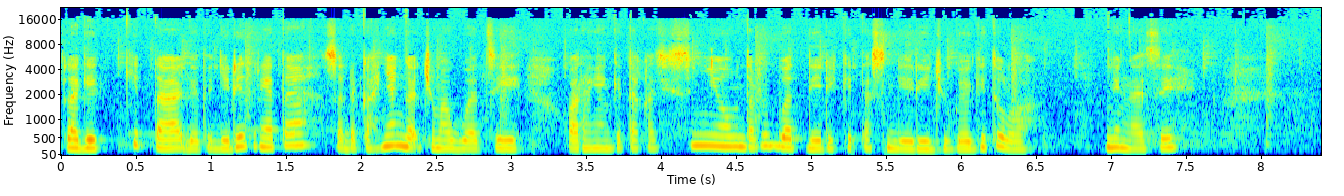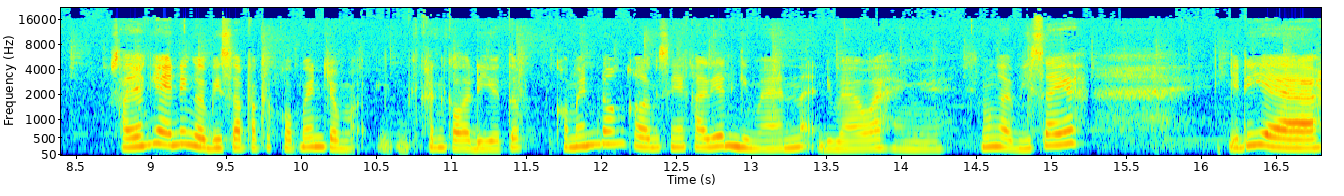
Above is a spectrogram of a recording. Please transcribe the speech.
lagi ke kita gitu. Jadi ternyata sedekahnya nggak cuma buat si orang yang kita kasih senyum tapi buat diri kita sendiri juga gitu loh. Ini nggak sih? Sayangnya ini nggak bisa pakai komen cuma kan kalau di YouTube komen dong kalau misalnya kalian gimana di bawah hanya semua nggak bisa ya. Jadi ya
